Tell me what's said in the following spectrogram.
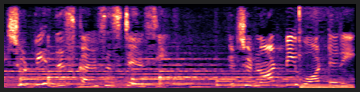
It should be this consistency. It should not be watery.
